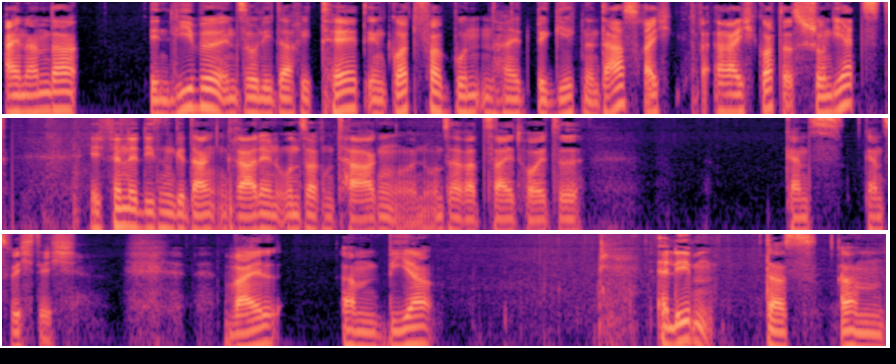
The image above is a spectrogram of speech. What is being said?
einander in Liebe, in Solidarität, in Gottverbundenheit begegnen. Das Reich, Reich Gottes, schon jetzt. Ich finde diesen Gedanken gerade in unseren Tagen und in unserer Zeit heute ganz, ganz wichtig, weil ähm, wir erleben, dass, ähm,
